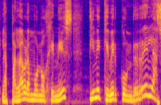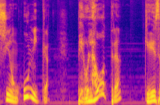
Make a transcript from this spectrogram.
La palabra monogenes tiene que ver con relación única. Pero la otra que es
